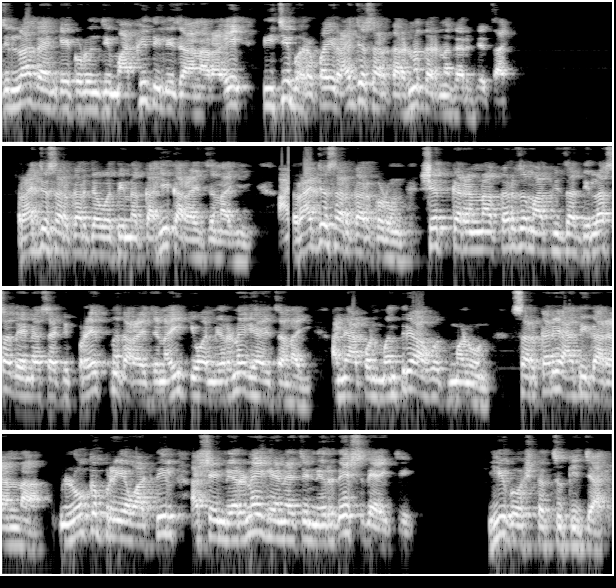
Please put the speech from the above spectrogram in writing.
जिल्हा बँकेकडून जी माफी दिली जाणार आहे तिची भरपाई राज्य सरकारनं करणं गरजेचं आहे. राज्य सरकारच्या वतीनं काही करायचं नाही. राज्य सरकारकडून शेतकऱ्यांना कर्जमाफीचा दिलासा देण्यासाठी प्रयत्न करायचे नाही किंवा निर्णय घ्यायचा नाही. आणि आपण मंत्री आहोत म्हणून सरकारी अधिकाऱ्यांना लोकप्रिय वाटतील असे निर्णय घेण्याचे निर्देश द्यायचे. ही गोष्ट चुकीची आहे.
